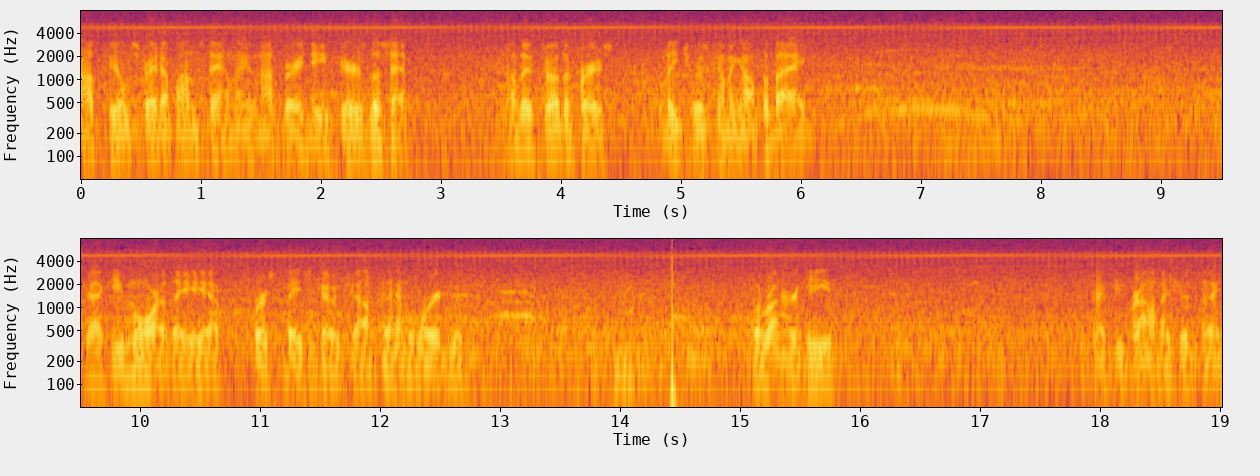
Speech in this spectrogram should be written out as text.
Outfield straight up on Stanley and not very deep. Here's the set. Now they throw to first. Leach was coming off the bag. Jackie Moore, the uh, first base coach, out to have a word with the runner Heath. Jackie Brown, I should say.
